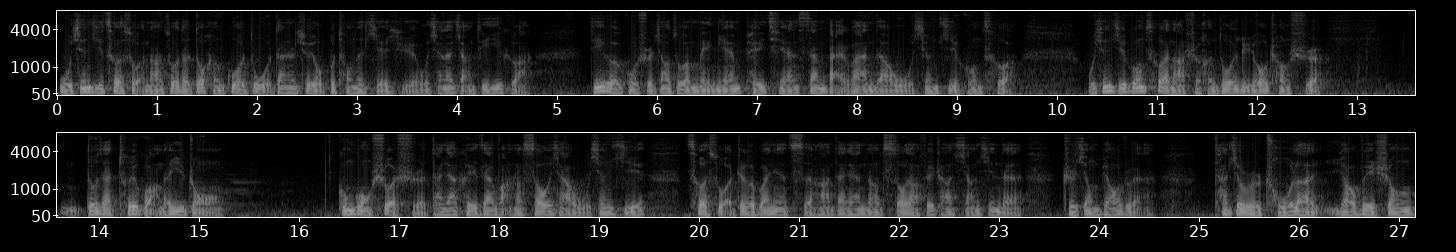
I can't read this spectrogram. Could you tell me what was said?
五星级厕所呢做的都很过度，但是却有不同的结局。我先来讲第一个，第一个故事叫做每年赔钱三百万的五星级公厕。五星级公厕呢是很多旅游城市都在推广的一种。公共设施，大家可以在网上搜一下“五星级厕所”这个关键词哈，大家能搜到非常详尽的执行标准。它就是除了要卫生、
